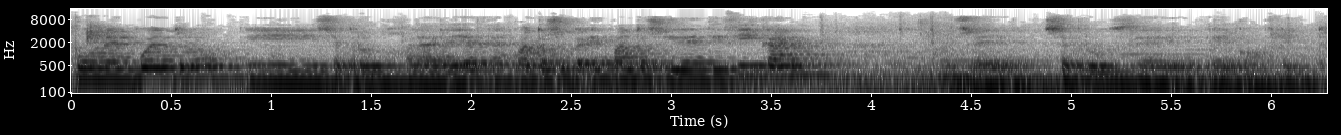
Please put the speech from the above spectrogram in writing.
fue un encuentro y se produjo la guerra. En cuanto se, en cuanto se identifican, se, se, produce el conflicto.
